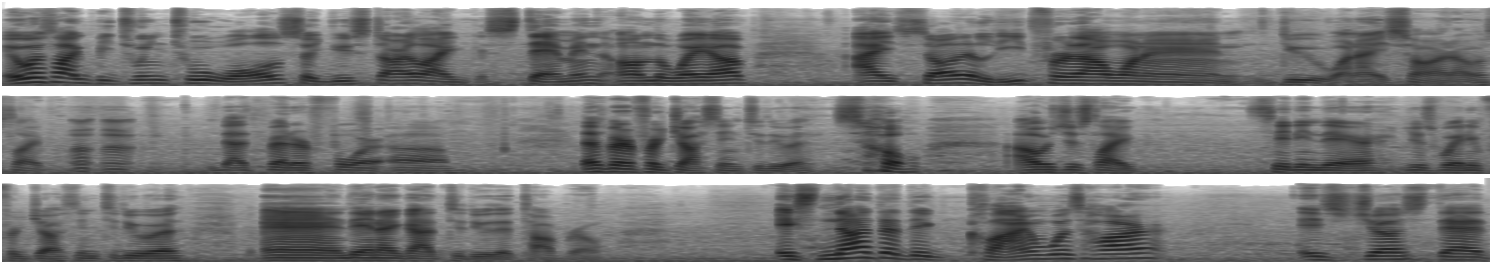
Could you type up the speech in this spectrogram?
it was like between two walls, so you start like stemming on the way up. I saw the lead for that one, and dude, when I saw it, I was like, Mm-mm, that's better for uh, that's better for Justin to do it. So I was just like sitting there, just waiting for Justin to do it, and then I got to do the top row. It's not that the climb was hard; it's just that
